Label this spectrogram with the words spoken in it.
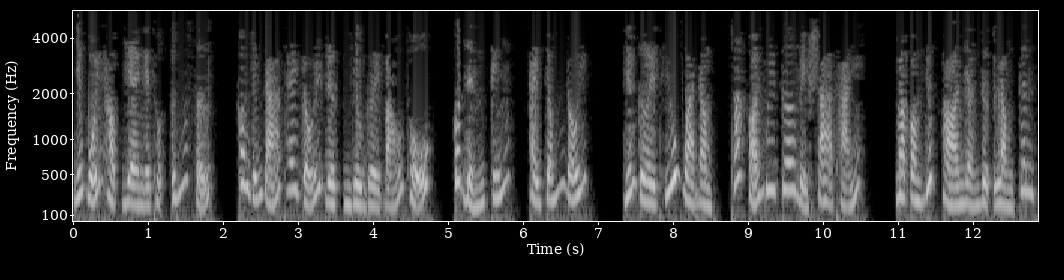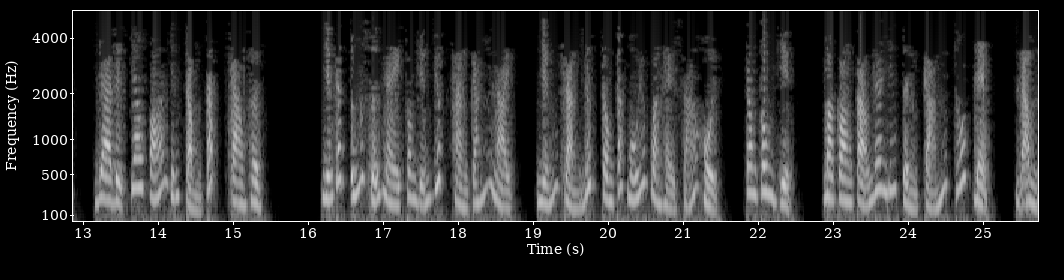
Những buổi học về nghệ thuật ứng xử không những đã thay đổi được nhiều người bảo thủ, có định kiến hay chống đối, những người thiếu hòa đồng thoát khỏi nguy cơ bị sa thải, mà còn giúp họ nhận được lòng tin và được giao phó những trọng trách cao hơn. Những cách ứng xử này không những giúp hàn gắn lại những rạn nứt trong các mối quan hệ xã hội, trong công việc, mà còn tạo nên những tình cảm tốt đẹp, làm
